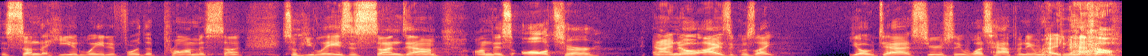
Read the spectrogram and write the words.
The son that he had waited for, the promised son. So he lays his son down on this altar and I know Isaac was like, Yo, dad, seriously, what's happening right now?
